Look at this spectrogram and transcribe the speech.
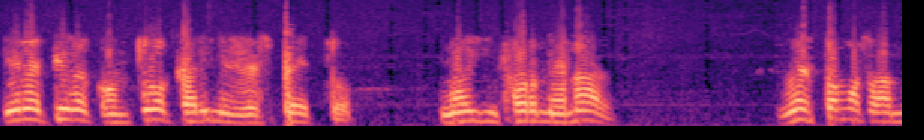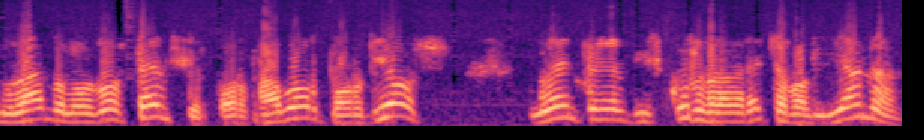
Yo le pido con todo cariño y respeto, no informe mal. No estamos anulando los dos tercios, por favor, por Dios. No entre en el discurso de la derecha boliviana.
